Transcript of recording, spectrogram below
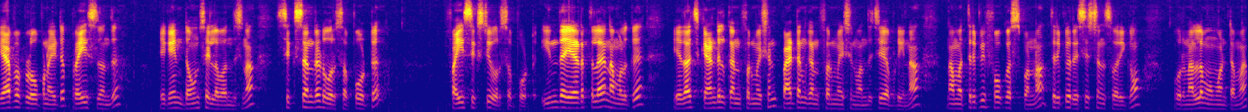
கேப் அப்பில் ஓப்பன் ஆகிட்டு ப்ரைஸ் வந்து எகைன் டவுன் சைடில் வந்துச்சுன்னா சிக்ஸ் ஹண்ட்ரட் ஒரு சப்போர்ட்டு ஃபைவ் சிக்ஸ்டி ஒரு சப்போர்ட் இந்த இடத்துல நம்மளுக்கு ஏதாச்சும் கேண்டில் கன்ஃபர்மேஷன் பேட்டர்ன் கன்ஃபர்மேஷன் வந்துச்சு அப்படின்னா நம்ம திருப்பி ஃபோக்கஸ் பண்ணால் திருப்பி ரெசிஸ்டன்ஸ் வரைக்கும் ஒரு நல்ல மூமெண்ட்டமை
